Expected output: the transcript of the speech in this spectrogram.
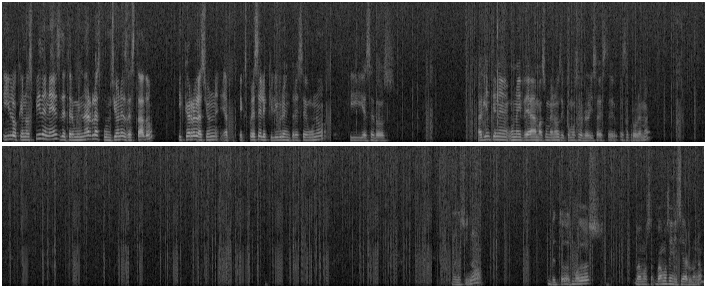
Y lo que nos piden es determinar las funciones de estado y qué relación expresa el equilibrio entre S1 y S2. ¿Alguien tiene una idea más o menos de cómo se realiza este, este problema? Bueno, si no, de todos modos, vamos a, vamos a iniciarlo, ¿no?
